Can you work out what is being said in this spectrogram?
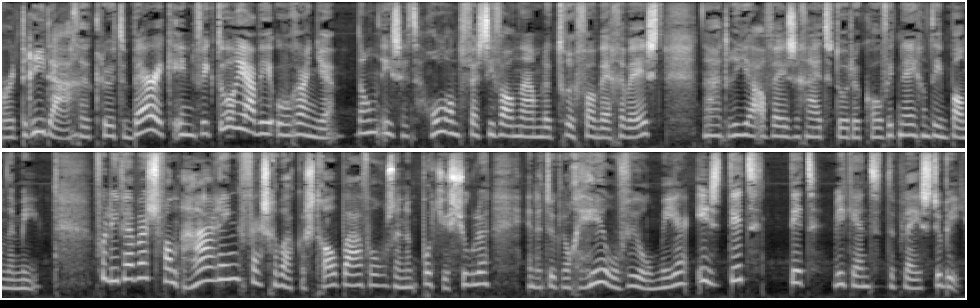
Over drie dagen kleurt de Barrick in Victoria weer oranje. Dan is het Holland Festival namelijk terug van weg geweest... na drie jaar afwezigheid door de COVID-19-pandemie. Voor liefhebbers van haring, versgebakken stroopwafels en een potje sjoelen... en natuurlijk nog heel veel meer, is dit dit weekend de place to be.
